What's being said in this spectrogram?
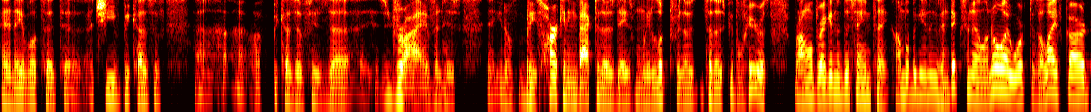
and able to, to achieve because of, uh, uh because of his, uh, his drive and his, you know, but he's hearkening back to those days when we looked for those, to those people for heroes. Ronald Reagan did the same thing. Humble beginnings in Dixon, Illinois, worked as a lifeguard,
